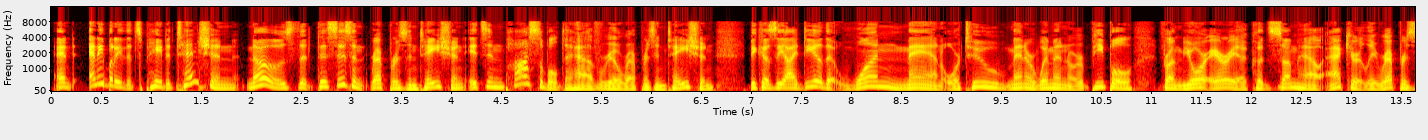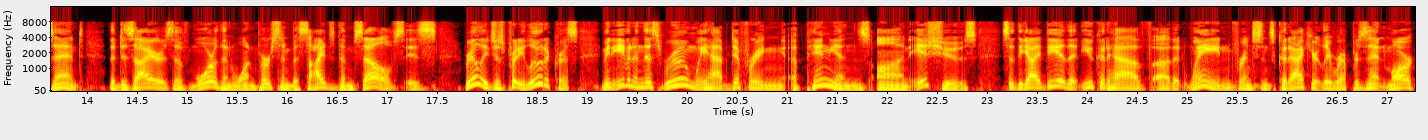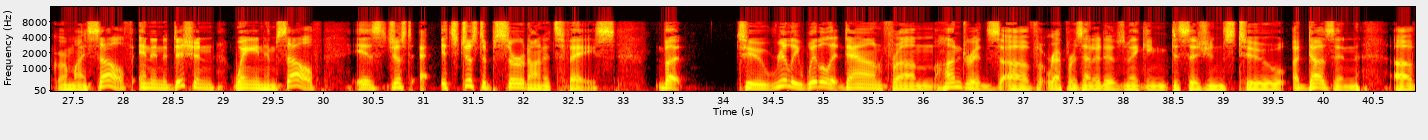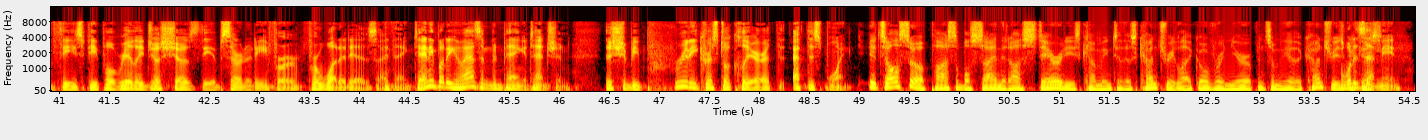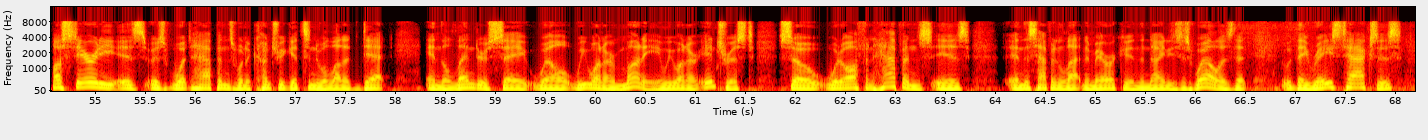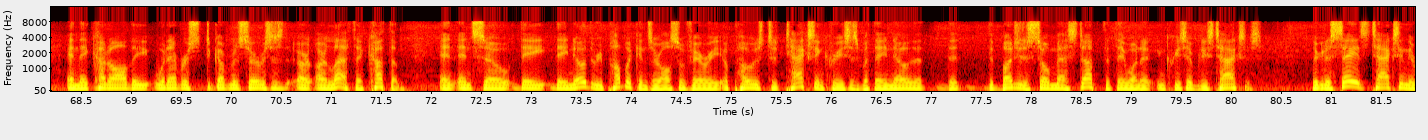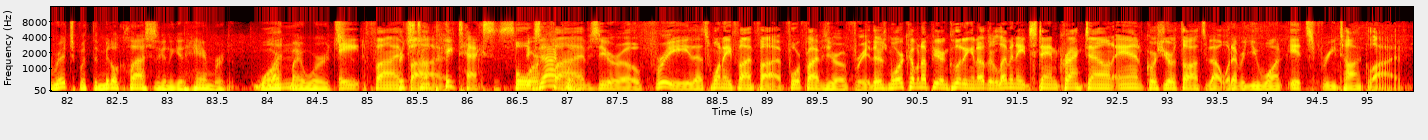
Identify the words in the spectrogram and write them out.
And anybody that's paid attention knows that this isn't representation. It's impossible to have real representation because the idea that one man or two men or women or people from your area could somehow accurately represent the desires of more than one person besides themselves is really just pretty ludicrous. I mean, even in this room, we have differing opinions on issues. So the idea that you could have, uh, that Wayne, for instance, could accurately represent Mark or myself, and in addition, Wayne himself, is just, it's just absurd on its face. But to really whittle it down from hundreds of representatives making decisions to a dozen of these people really just shows the absurdity for, for what it is, I think. To anybody who hasn't been paying attention, this should be pretty crystal clear at, the, at this point. It's also a possible sign that austerity is coming to this country, like over in Europe and some of the other countries. What does that mean? Austerity is, is what happens when a country gets into a lot of debt and the lenders say, well, we want our money and we want our interest. So what often happens is and this happened in Latin America in the 90s as well, is that they raise taxes and they cut all the whatever government services are, are left. They cut them and and so they they know the Republicans are also very opposed to tax increases, but they know that that the budget is so messed up that they want to increase everybody's taxes. They're going to say it's taxing the rich, but the middle class is going to get hammered. Mark my words. Eight five rich don't pay taxes. Four five zero free. That's one eight five five four five zero free. There's more coming up here, including another lemonade stand crackdown, and of course your thoughts about whatever you want. It's Free Talk Live.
